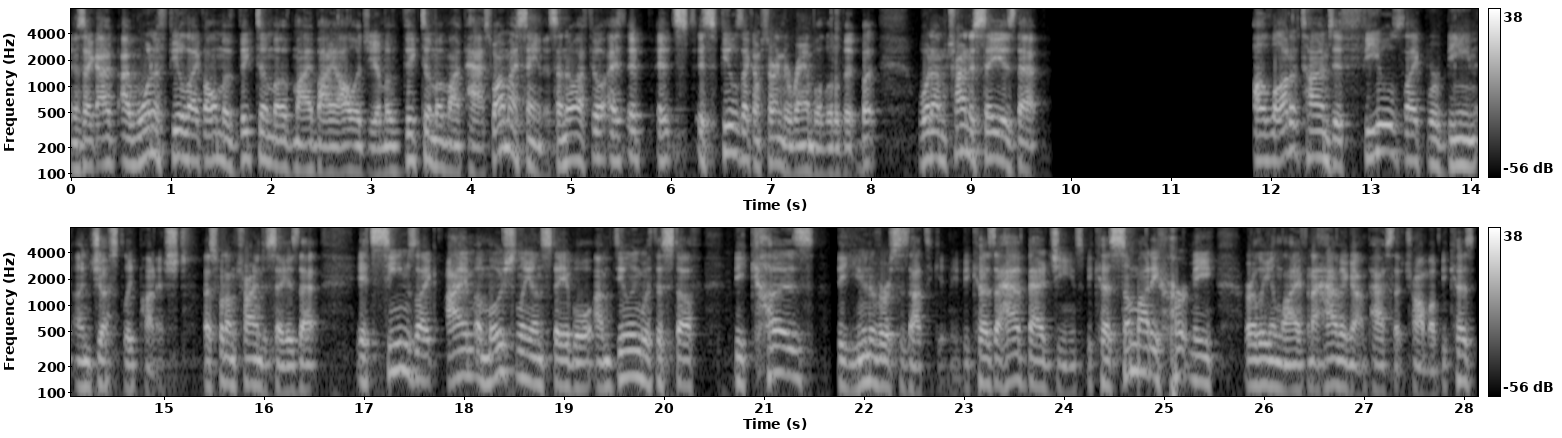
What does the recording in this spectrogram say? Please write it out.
And it's like, I, I want to feel like oh, I'm a victim of my biology. I'm a victim of my past. Why am I saying this? I know I feel it, it's, it feels like I'm starting to ramble a little bit, but what I'm trying to say is that a lot of times it feels like we're being unjustly punished. That's what I'm trying to say is that it seems like I'm emotionally unstable. I'm dealing with this stuff because the universe is out to get me, because I have bad genes, because somebody hurt me early in life and I haven't gotten past that trauma, because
